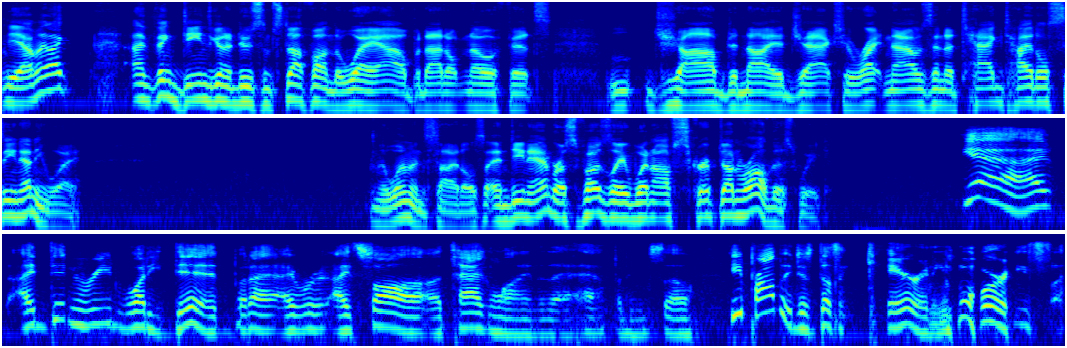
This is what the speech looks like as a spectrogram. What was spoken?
Yeah, I mean, like, I think Dean's going to do some stuff on the way out, but I don't know if it's job to Nia Jax, who right now is in a tag title scene anyway. The women's titles. And Dean Ambrose supposedly went off script on Raw this week. Yeah, I I didn't read what he did, but I I, re- I saw a tagline of that happening. So he probably just doesn't care anymore. He's like,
